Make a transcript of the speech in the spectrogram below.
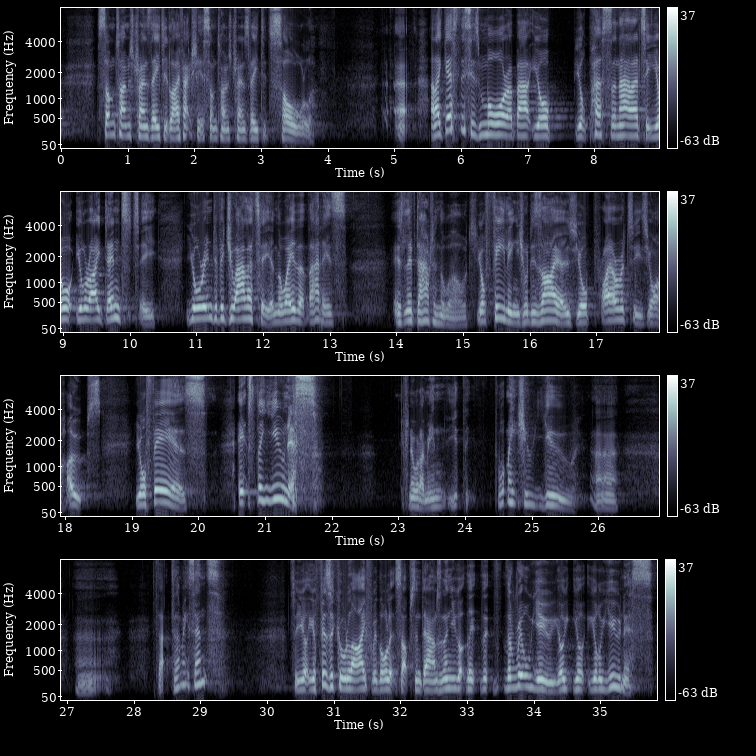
sometimes translated life, actually, it's sometimes translated soul. Uh, and I guess this is more about your, your personality, your, your identity, your individuality, and the way that that is is lived out in the world. Your feelings, your desires, your priorities, your hopes, your fears. It's the you-ness, if you know what I mean. What makes you you? Uh, uh, that, does that make sense? So you've got your physical life with all its ups and downs, and then you've got the, the, the real you, your, your, your you-ness.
